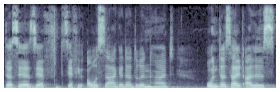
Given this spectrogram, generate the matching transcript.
dass er sehr, sehr viel Aussage da drin hat und dass halt alles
